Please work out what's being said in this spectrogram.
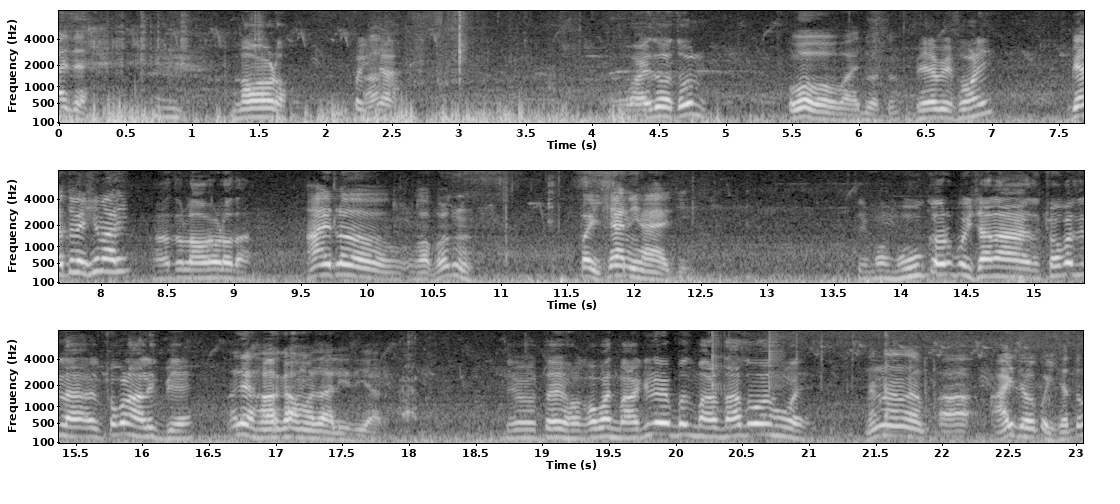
આજે લોડો પૈસા. વાયદો હતો ને? ઓ ઓ વાયદો હતો. બે વેસવાણી બે તો બેસી મારી. હા તો લાવડો તા હા એટલે વાપર ને. પૈસા નહીં આયા જી તેમાં હું કરું? પૈસા ના આવે તો ચોકડી ચોકડા આલી જ બે. અલે હગા મજા આલી યાર. તે હગવાન માગી લે બધું મારે ના દોવાનું હોય. ના ના ના આ- આઈ જાવ પૈસા તો.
